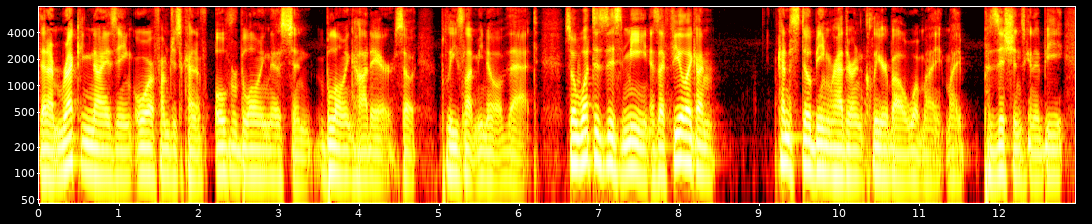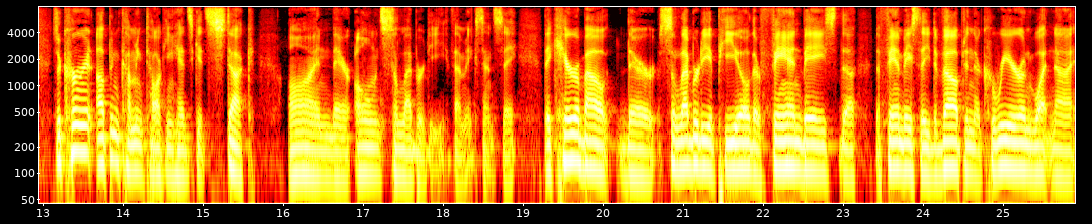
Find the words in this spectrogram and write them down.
that I'm recognizing or if I'm just kind of overblowing this and blowing hot air. So please let me know of that. So what does this mean? As I feel like I'm kind of still being rather unclear about what my my position is going to be. So current up and coming talking heads get stuck on their own celebrity, if that makes sense. They they care about their celebrity appeal, their fan base, the the fan base they developed in their career and whatnot,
